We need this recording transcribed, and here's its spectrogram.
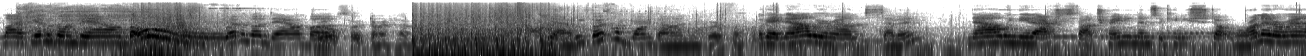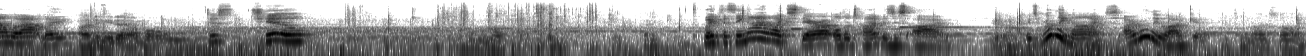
like we haven't gone down, but oh, we haven't gone down, but we also don't have. yeah, we both have one gun. Both have. Okay, now we're around seven. Now we need to actually start training them. So can you stop running around without me? I need ammo. Just chill. I have enough. Thank you. Wait, the thing I like stare at all the time is this eye. Yeah, It's really nice. I really like it. It's a nice eye.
